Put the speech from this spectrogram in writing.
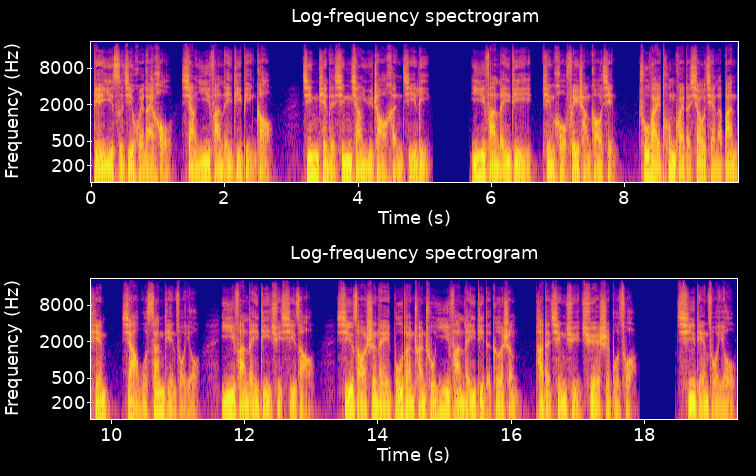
别伊斯基回来后，向伊凡雷帝禀告：“今天的星象预兆很吉利。”伊凡雷帝听后非常高兴，出外痛快地消遣了半天。下午三点左右，伊凡雷帝去洗澡，洗澡室内不断传出伊凡雷帝的歌声，他的情绪确实不错。七点左右，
